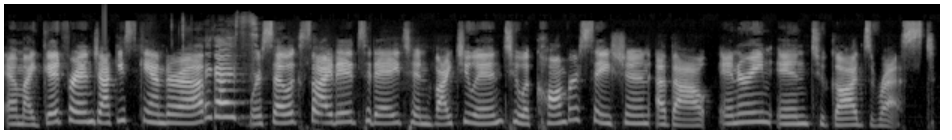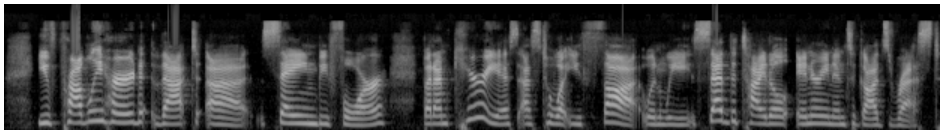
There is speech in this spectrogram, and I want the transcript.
and my good friend, Jackie Scanderup. Hey, guys. We're so excited today to invite you in to a conversation about entering into God's rest. You've probably heard that uh, saying before, but I'm curious as to what you thought when we said the title, Entering into God's Rest.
